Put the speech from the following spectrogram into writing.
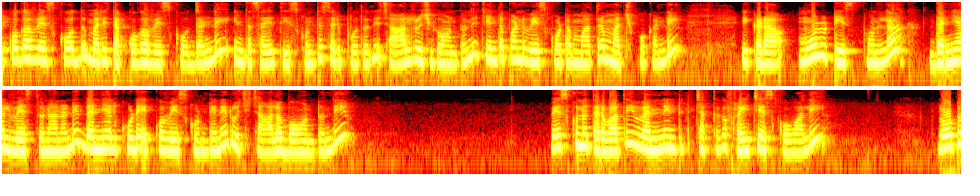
ఎక్కువగా వేసుకోవద్దు మరీ తక్కువగా వేసుకోవద్దండి. ఇంత సైజు తీసుకుంటే సరిపోతుంది. చాలా రుచిగా ఉంటుంది. చింతపండు వేసుకోవటం మాత్రం మర్చిపోకండి. ఇక్కడ మూడు టీ స్పూన్ల ధనియాలు వేస్తున్నానండి. ధనియాలు కూడా ఎక్కువ వేసుకుంటేనే రుచి చాలా బాగుంటుంది. వేసుకున్న తర్వాత ఇవన్నింటిని చక్కగా ఫ్రై చేసుకోవాలి. లో టు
